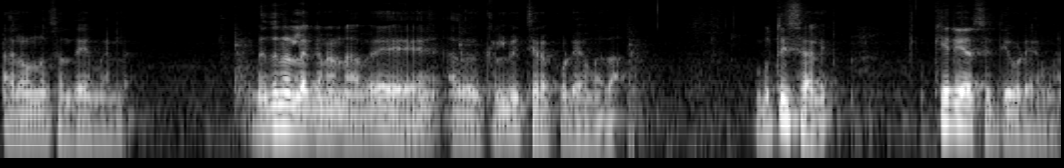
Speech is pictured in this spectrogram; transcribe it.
அதில் ஒன்றும் சந்தேகமே இல்லை. மிதுன லக்னனாவே அது கல்வி சிறப்புடையவங்க தான். புத்திசாலி கியூரியாசிட்டி உடையவங்க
